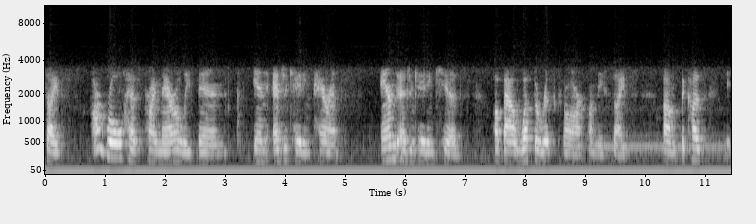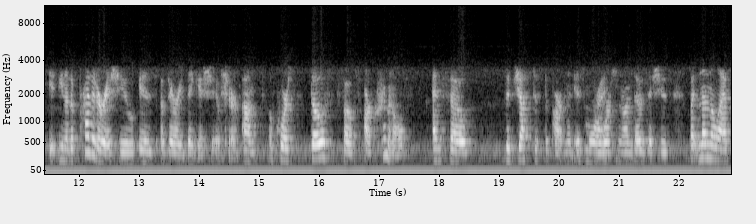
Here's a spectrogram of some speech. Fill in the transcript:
sites, our role has primarily been in educating parents and educating kids about what the risks are on these sites um, because it, you know the predator issue is a very big issue. Sure. Um, of course, those folks are criminals, and so the Justice Department is more right. working on those issues. But nonetheless,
